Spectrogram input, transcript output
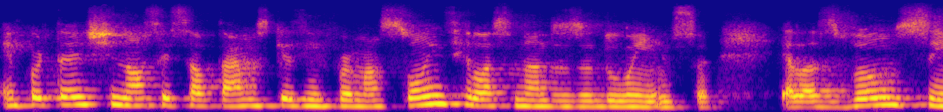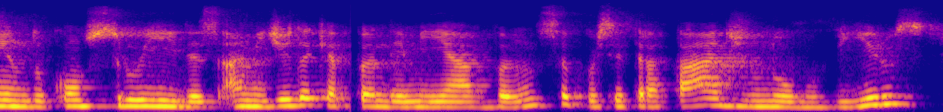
É importante nós ressaltarmos que as informações relacionadas à doença, elas vão sendo construídas à medida que a pandemia avança, por se tratar de um novo vírus,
